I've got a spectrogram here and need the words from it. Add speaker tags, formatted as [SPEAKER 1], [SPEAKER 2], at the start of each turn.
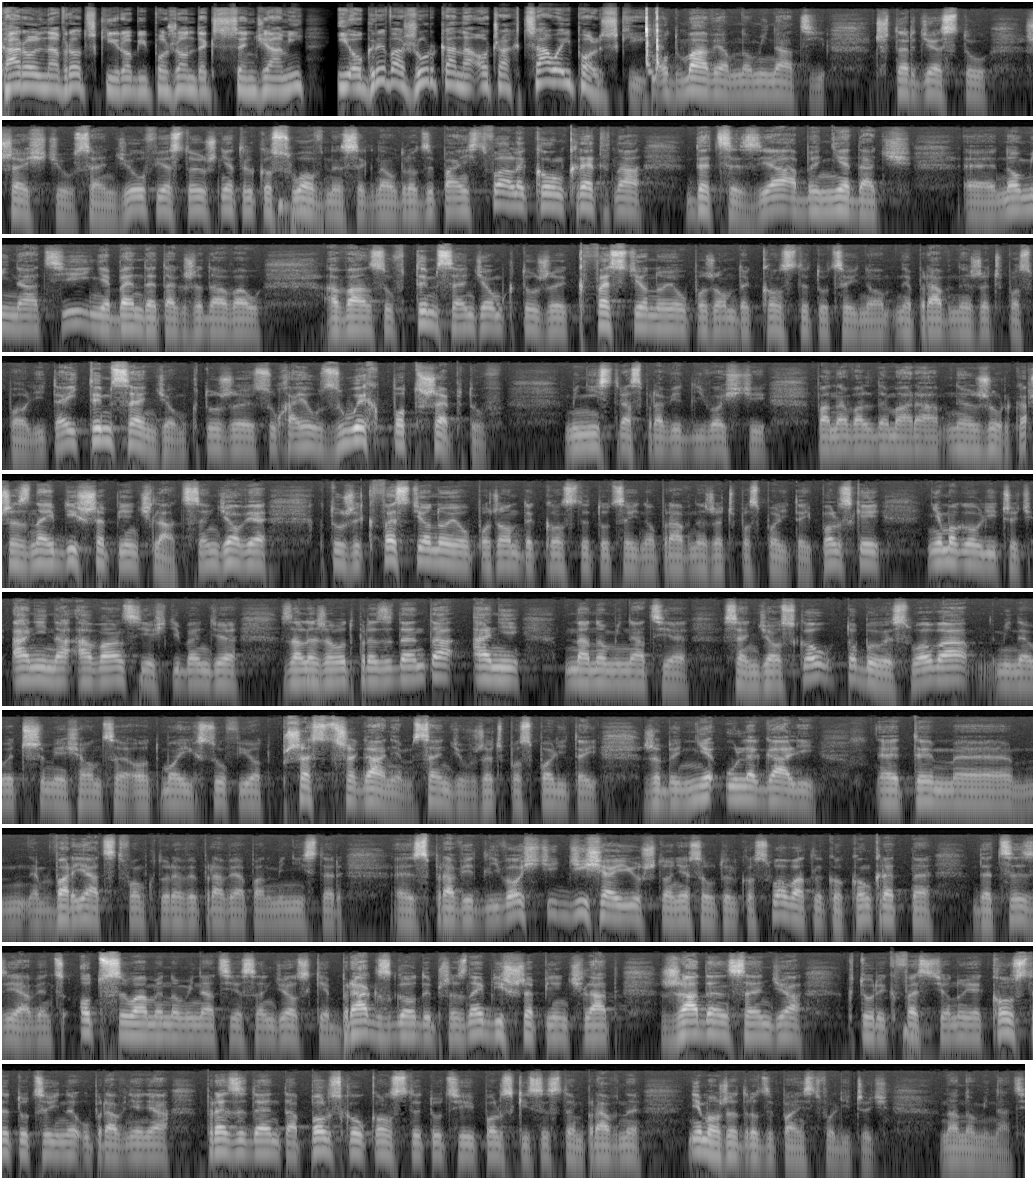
[SPEAKER 1] Karol Nawrocki robi porządek z sędziami i ogrywa żurka na oczach całej Polski.
[SPEAKER 2] Odmawiam nominacji 46 sędziów. Jest to już nie tylko słowny sygnał, drodzy Państwo, ale konkretna decyzja, aby nie dać e, nominacji. Nie będę także dawał awansów tym sędziom, którzy kwestionują porządek konstytucyjno-prawny Rzeczpospolitej, tym sędziom, którzy słuchają złych podszeptów ministra sprawiedliwości pana Waldemara Żurka. Przez najbliższe pięć lat sędziowie, którzy kwestionują porządek konstytucyjno-prawny Rzeczpospolitej Polskiej, nie mogą liczyć ani na awans, jeśli będzie zależał od prezydenta, ani na nominację sędziowską. To były słowa. Minęły trzy miesiące od moich słów i od przestrzeganiem sędziów Rzeczpospolitej, żeby nie ulegali tym e, wariactwom, które wyprawia pan minister e, sprawiedliwości. Dzisiaj już to nie są tylko słowa, tylko konkretne decyzje, a więc odsyłamy nominacje sędziowskie. Brak zgody przez najbliższe pięć lat. Żaden sędzia, który kwestionuje konstytucyjne uprawnienia prezydenta, polską konstytucję i polski system prawny, nie może, drodzy państwo, liczyć na nominację.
